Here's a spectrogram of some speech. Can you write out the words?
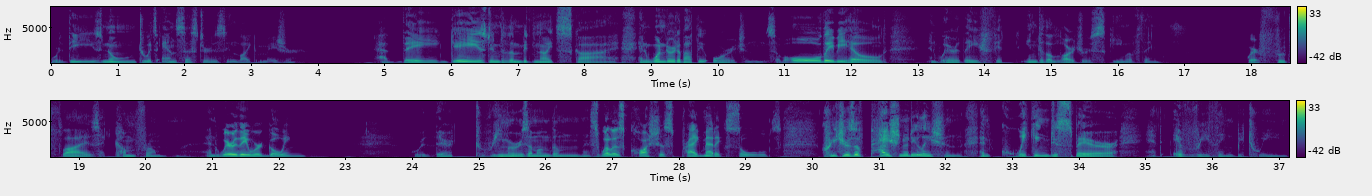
were these known to its ancestors in like measure? Had they gazed into the midnight sky and wondered about the origins of all they beheld and where they fit into the larger scheme of things? Where fruit flies had come from and where they were going? Were there dreamers among them, as well as cautious, pragmatic souls, creatures of passionate elation and quaking despair, and everything between.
